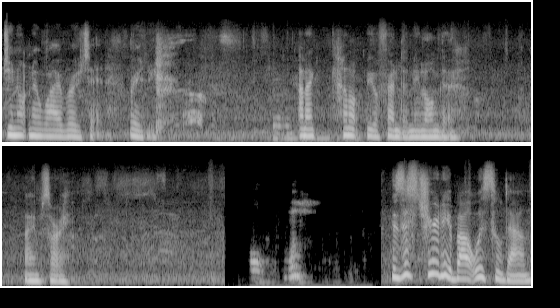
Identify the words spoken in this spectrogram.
do not know why I wrote it, really. And I cannot be your friend any longer. I am sorry. Is this truly about Whistledown?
